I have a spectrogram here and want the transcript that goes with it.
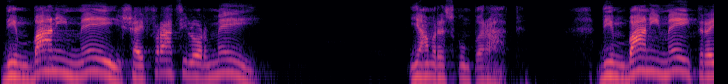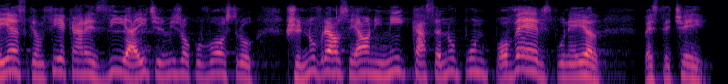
din banii mei și ai fraților mei, i-am răscumpărat din banii mei trăiesc în fiecare zi aici în mijlocul vostru și nu vreau să iau nimic ca să nu pun poveri, spune el, peste cei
